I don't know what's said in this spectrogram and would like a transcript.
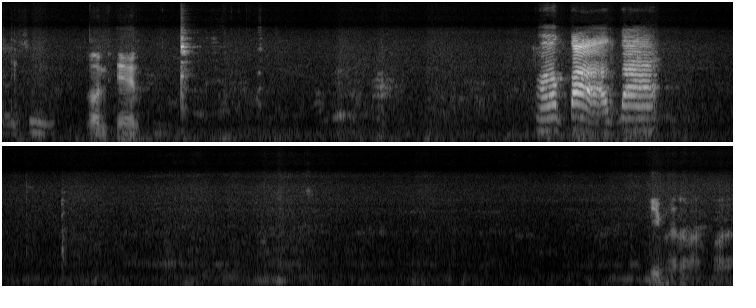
ต่อร้อนแทนมาตาตายิ้มแล้วนะพอแล้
